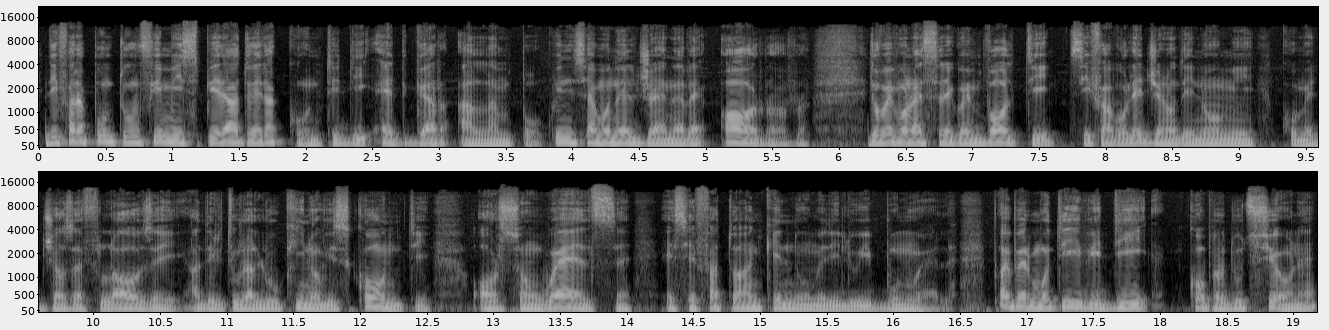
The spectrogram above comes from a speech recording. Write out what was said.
di fare appunto un film ispirato ai racconti di Edgar Allan Poe, quindi siamo nel genere horror. Dovevano essere coinvolti, si favoleggiano dei nomi come Joseph Losey, addirittura Luchino Visconti, Orson Welles e si è fatto anche il nome di Louis Buñuel. Poi per motivi di coproduzione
